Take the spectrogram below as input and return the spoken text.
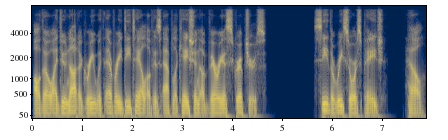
although I do not agree with every detail of his application of various scriptures. See the resource page, Hell,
